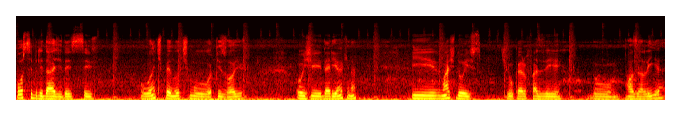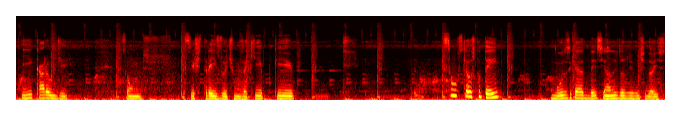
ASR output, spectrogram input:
possibilidade desse ser o antepenúltimo episódio, hoje da né? E mais dois que eu quero fazer do Rosalia e Carol D. São esses três últimos aqui, porque são os que eu escutei música desse ano de 2022.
